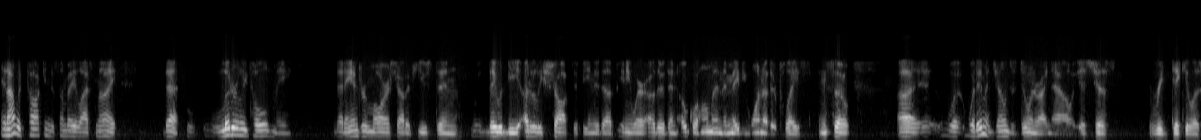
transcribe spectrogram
and I was talking to somebody last night that literally told me that Andrew Marsh out of Houston, they would be utterly shocked if he ended up anywhere other than Oklahoma and then maybe one other place. And so, uh, what, what Emmett Jones is doing right now is just ridiculous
